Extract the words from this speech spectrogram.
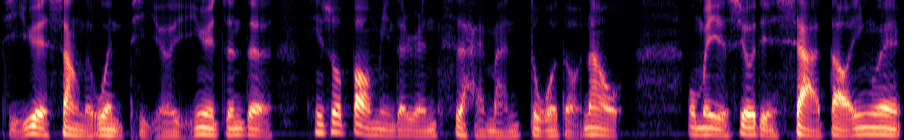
几月上的问题而已。因为真的听说报名的人次还蛮多的，那我，我们也是有点吓到，因为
